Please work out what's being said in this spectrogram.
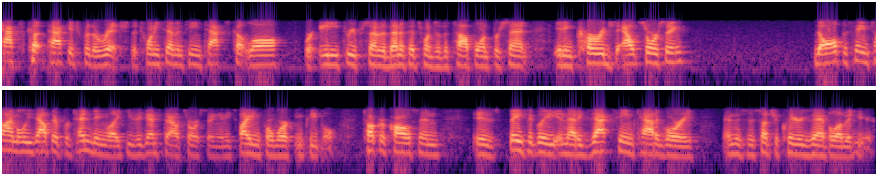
tax cut package for the rich, the 2017 tax cut law, where 83% of the benefits went to the top 1%. It encouraged outsourcing. All at the same time, while he's out there pretending like he's against outsourcing and he's fighting for working people. Tucker Carlson is basically in that exact same category, and this is such a clear example of it here.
